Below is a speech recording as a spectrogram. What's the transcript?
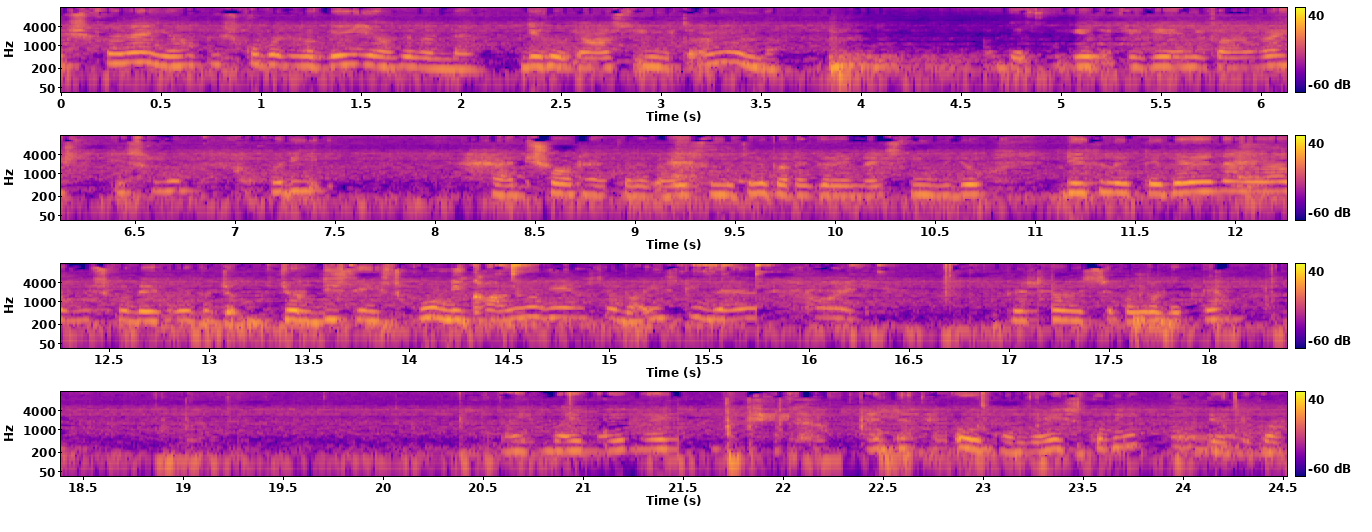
इसका ना यहाँ पे इसको पता लग गया यहाँ पे बंदा है। देखो, यहाँ से निकला नहीं बंदा। देखो, ये ये निकाल रहा है इसको। बड़ी हेडशॉट है करेगा इसको मुझे नहीं पता करेना इसकी वीडियो देख लेते हैं करेना अगर आप इसको देख रहे तो जल्दी से इसको निकालो गेम से भाई, इसकी बहन फिर से हम इससे पंगा देखते हैं। भाई भाई भाई भाई ओ कर गया इसको भी डेट का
